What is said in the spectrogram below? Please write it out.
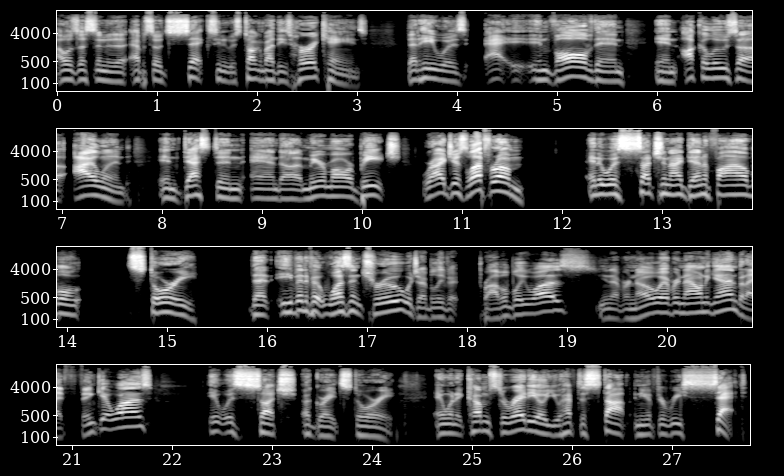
I was listening to episode six, and he was talking about these hurricanes that he was at, involved in in Okaloosa Island, in Destin, and uh, Miramar Beach, where I just left from, and it was such an identifiable story that even if it wasn't true, which I believe it probably was, you never know every now and again, but I think it was it was such a great story. And when it comes to radio, you have to stop and you have to reset,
